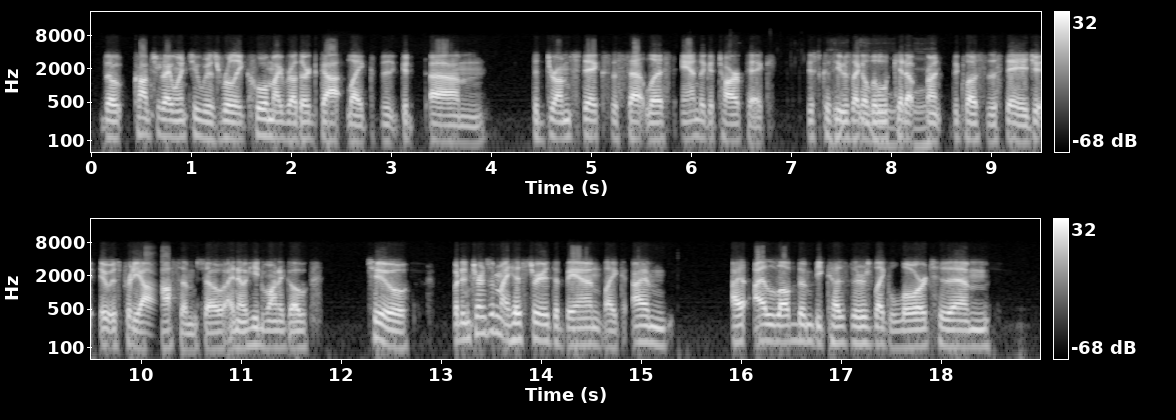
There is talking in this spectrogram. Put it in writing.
the concert I went to was really cool. My brother got like the um, the drumsticks, the set list, and the guitar pick. Just because he was like a little kid up front, the close to the stage, it, it was pretty awesome. So I know he'd want to go too. But in terms of my history with the band, like I'm, I, I love them because there's like lore to them.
